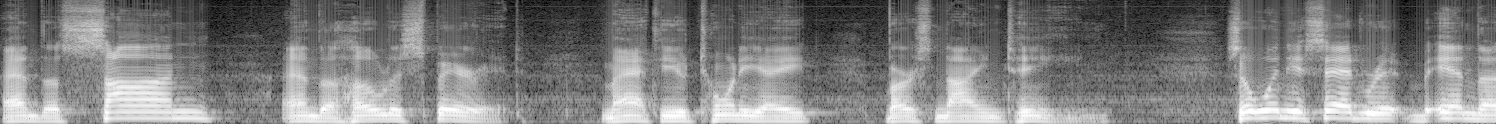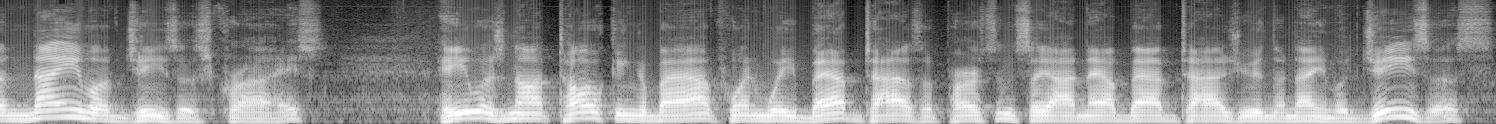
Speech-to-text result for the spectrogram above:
and the Son and the Holy Spirit. Matthew 28, verse 19. So when he said, in the name of Jesus Christ, he was not talking about when we baptize a person, say, I now baptize you in the name of Jesus.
